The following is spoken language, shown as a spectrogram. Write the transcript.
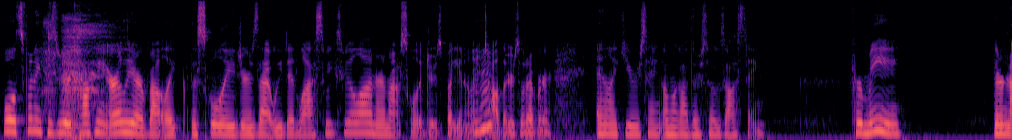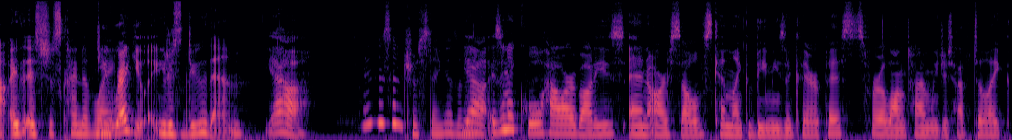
Well, it's funny because we were talking earlier about like the school agers that we did last week's wheel on, or not school agers, but you know, like mm-hmm. toddlers, whatever. And like you were saying, oh my God, they're so exhausting. For me, they're not. It, it's just kind of like you regulate. you just do them. yeah. It is interesting, isn't it? Yeah, isn't it cool how our bodies and ourselves can like be music therapists for a long time? We just have to like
